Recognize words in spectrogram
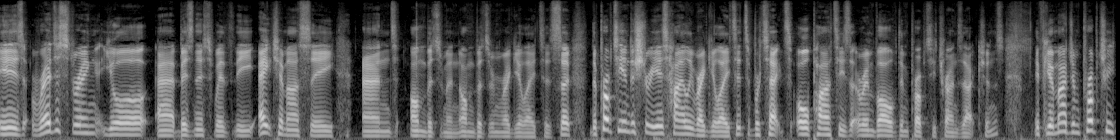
is registering your uh, business with the HMRC and Ombudsman, Ombudsman regulators. So the property industry is highly regulated to protect all parties that are involved in property transactions. If you imagine property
